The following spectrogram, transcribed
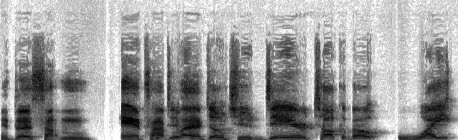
and does something anti-black, Don't you dare talk about white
